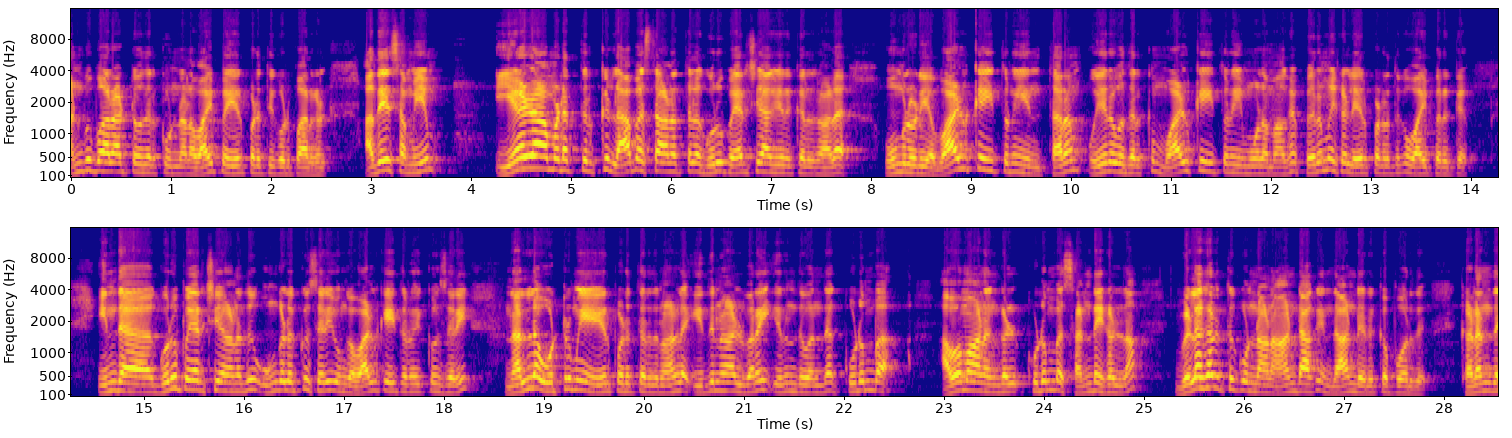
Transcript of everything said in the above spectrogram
அன்பு பாராட்டுவதற்கு உண்டான வாய்ப்பை ஏற்படுத்தி கொடுப்பார்கள். அதே சமயம் ஏழாம் இடத்திற்கு லாபஸ்தானத்தில் குரு பயிற்சியாக இருக்கிறதுனால உங்களுடைய வாழ்க்கை துணையின் தரம் உயருவதற்கும் வாழ்க்கை துணை மூலமாக பெருமைகள் ஏற்படுறதுக்கு வாய்ப்பு இருக்குது இந்த குரு பயிற்சியானது உங்களுக்கும் சரி உங்கள் வாழ்க்கை துணைக்கும் சரி நல்ல ஒற்றுமையை ஏற்படுத்துறதுனால இது நாள் வரை இருந்து வந்த குடும்ப அவமானங்கள் குடும்ப சண்டைகள்லாம் விலகிறதுக்கு உண்டான ஆண்டாக இந்த ஆண்டு இருக்க போகிறது கடந்த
